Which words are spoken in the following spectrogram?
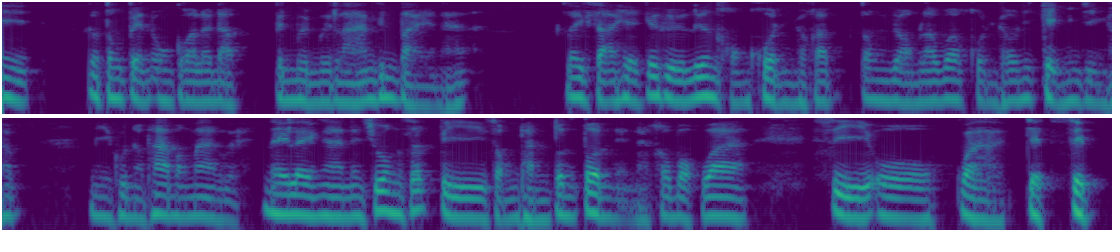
นี่ ก็ต้องเป็นองค์กรระดับเป็นหมื่นหมื่นล้านขึ้นไปนะฮะและอีกสาเหตุก็คือเรื่องของคนครับ ต้องยอมรับว่าคนเขานี่เก่งจริง ๆ ครับ มีคุณภาพมาก ๆ เลย ในรายงานในช่วงสักปี 2000 ต้นๆเนี่ยนะเขาบอกว่า CEO กว่า 70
